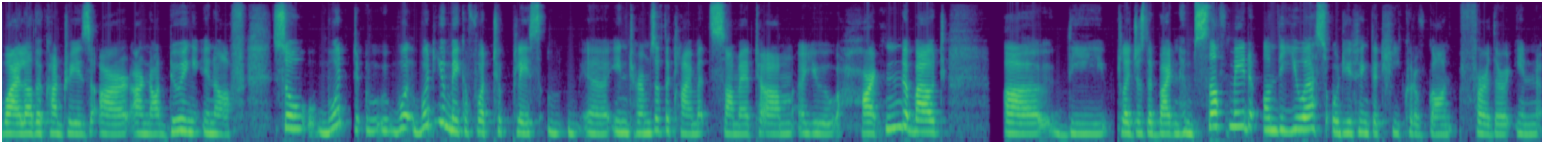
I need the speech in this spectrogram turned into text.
while other countries are, are not doing enough. So, what, what, what do you make of what took place uh, in terms of the climate summit? Um, are you heartened about? Uh, the pledges that Biden himself made on the US, or do you think that he could have gone further in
